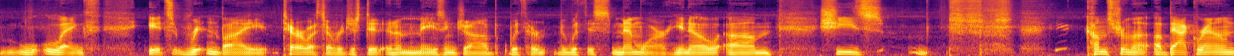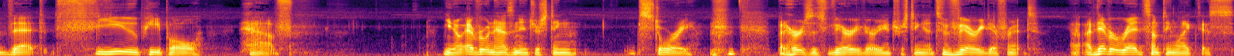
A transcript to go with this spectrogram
length. It's written by Tara Westover. Just did an amazing job with her with this memoir. You know, um, she's comes from a, a background that few people have. You know, everyone has an interesting story, but hers is very, very interesting and it's very different I've never read something like this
